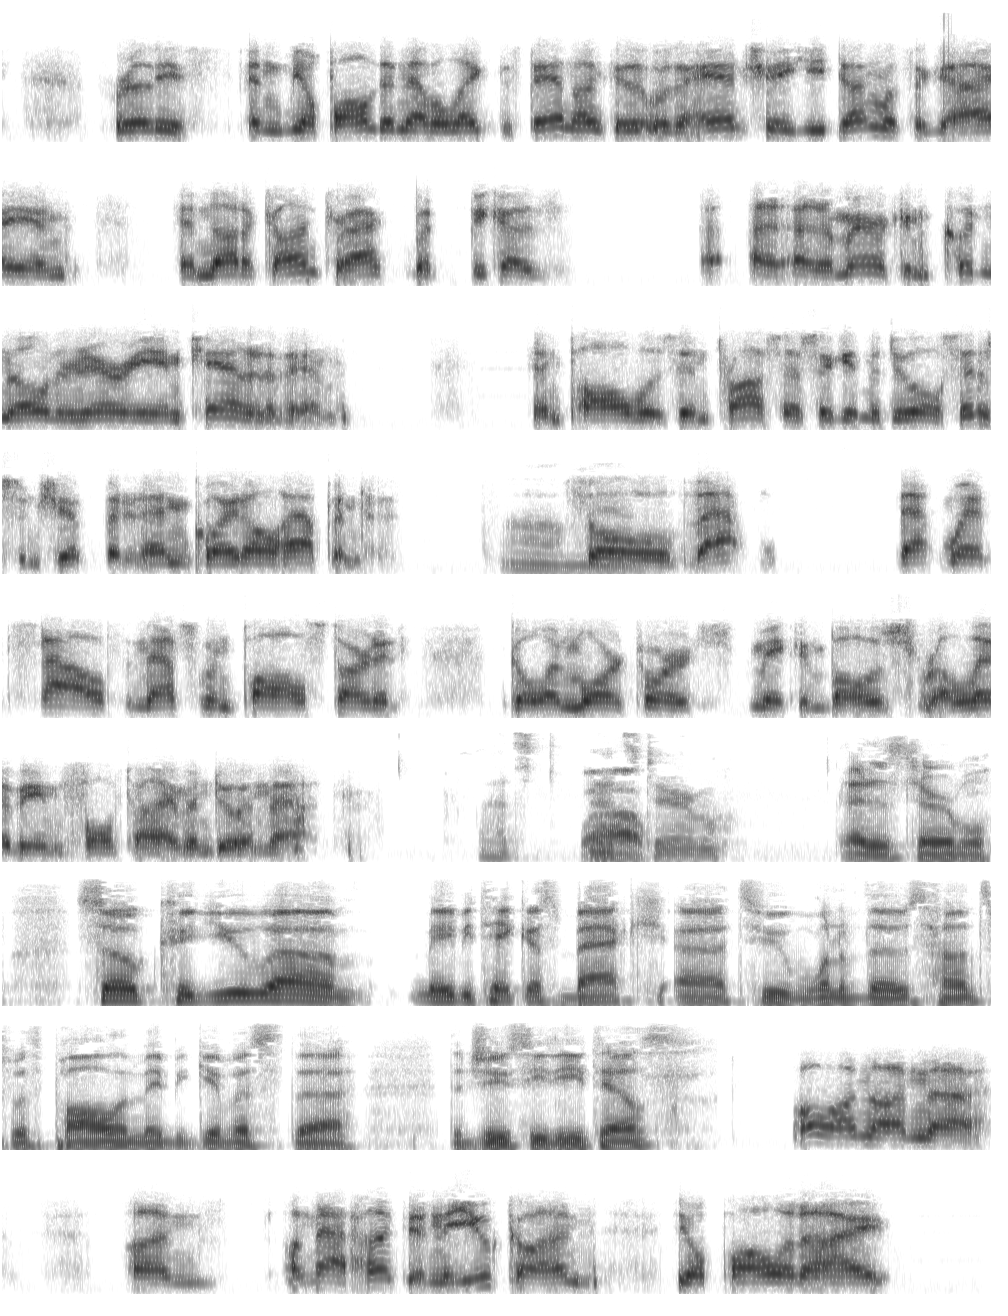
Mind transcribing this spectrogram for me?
really, and you know, Paul didn't have a leg to stand on because it was a handshake he'd done with the guy and and not a contract, but because a, an American couldn't own an area in Canada then. And Paul was in process of getting the dual citizenship, but it hadn't quite all happened. Oh, so that that went south, and that's when Paul started going more towards making bows for a living full time and doing that. That's Wow. that's terrible. That is terrible. So could you um, maybe take us back uh, to one of those hunts with Paul and maybe give us the the juicy details? Oh, on on uh, on on that hunt in the Yukon, you know, Paul and I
